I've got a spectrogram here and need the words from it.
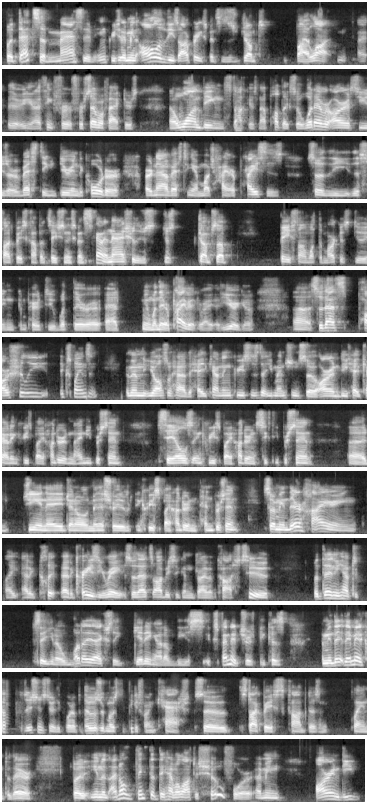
But that's a massive increase. I mean, all of these operating expenses jumped by a lot. I, you know, I think for for several factors. Uh, one being the stock is now public, so whatever RSUs are vesting during the quarter are now vesting at much higher prices so the the stock based compensation expense kind of naturally just just jumps up based on what the market's doing compared to what they're at I mean, when they were private right a year ago. Uh, so that's partially explains it. And then you also have the headcount increases that you mentioned. So R and D headcount increased by 190 percent, sales increased by 160 percent, uh, G and A general administrative increased by 110 percent. So I mean they're hiring like at a clip at a crazy rate. So that's obviously going to drive up costs too. But then you have to say, you know, what are they actually getting out of these expenditures? Because, I mean, they, they made a couple positions during the quarter, but those are mostly paid for in cash. So the stock based comp doesn't play into there. But, you know, I don't think that they have a lot to show for. I mean, R&D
